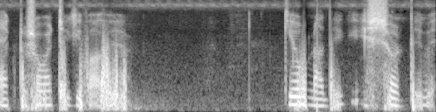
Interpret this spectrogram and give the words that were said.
একটা সময় ঠিকই পাবে। কেউ না দিক ঈশ্বর দেবে।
